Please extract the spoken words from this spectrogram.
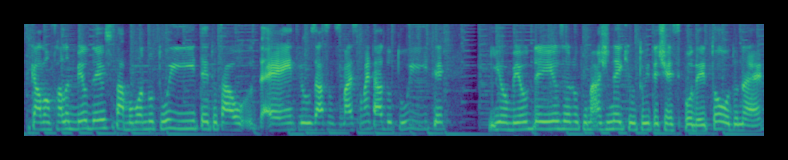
ficavam falando, meu Deus, tu tá bombando no Twitter, tu tá é, entre os assuntos mais comentados do Twitter. E eu, meu Deus, eu nunca imaginei que o Twitter tinha esse poder todo, né?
